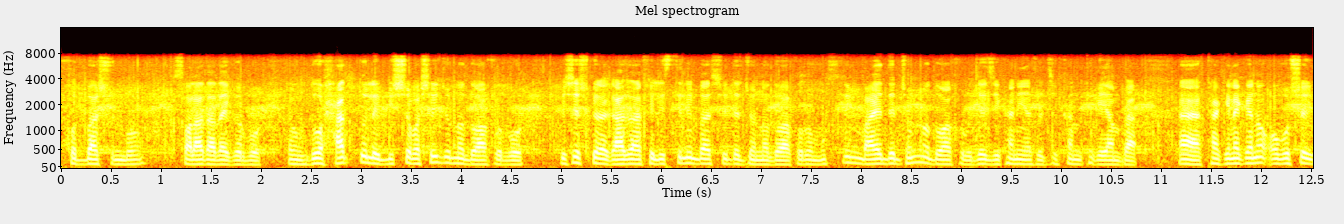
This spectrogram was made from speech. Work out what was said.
খোদবা শুনব, সলাত আদায় করব এবং দু হাত তুলে বিশ্ববাসীর জন্য দোয়া করব। বিশেষ করে গাজা ফিলিস্তিনিবাসীদের জন্য দোয়া করব মুসলিম ভাইদের জন্য দোয়া করব যে যেখানে আছে, যেখান থেকে আমরা থাকি না কেন, অবশ্যই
